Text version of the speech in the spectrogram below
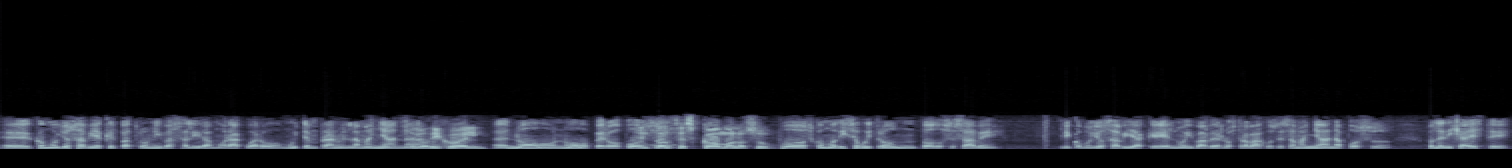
Eh, como yo sabía que el patrón iba a salir a Morácuaro muy temprano en la mañana. ¿Se lo dijo él? Eh, no, no, pero pues. Entonces, ¿cómo lo supo? Pues como dice Buitrón, todo se sabe. Y como yo sabía que él no iba a ver los trabajos esa mañana, pues, pues le dije a este,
